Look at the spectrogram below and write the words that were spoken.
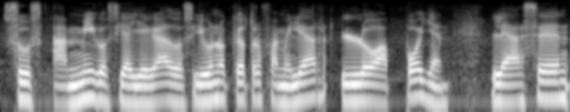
sus amigos y allegados y uno que otro familiar lo apoyan. Le hacen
